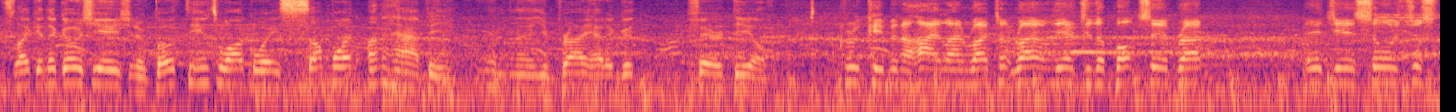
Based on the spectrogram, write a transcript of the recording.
It's like a negotiation. If both teams walk away somewhat unhappy, then uh, you probably had a good, fair deal. Crew keeping a high line right, right on the edge of the box here, Brad. AJ Soares just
